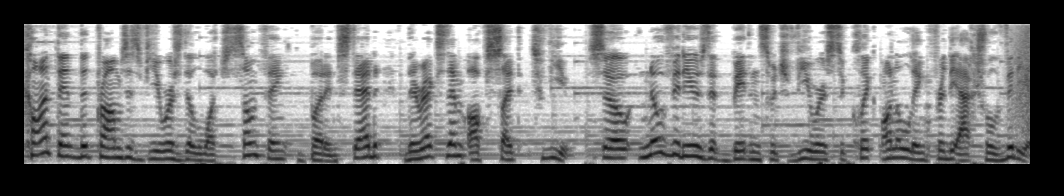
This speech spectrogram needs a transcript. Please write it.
Content that promises viewers they'll watch something, but instead directs them off-site to view. So, no videos that bait and switch viewers to click on a link for the actual video.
